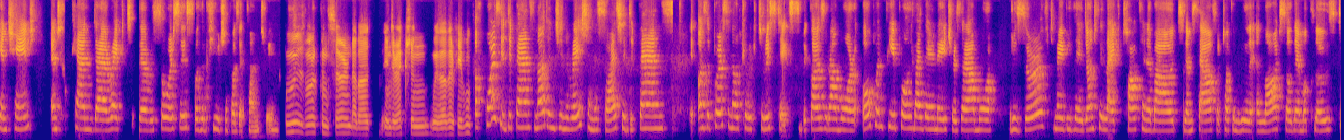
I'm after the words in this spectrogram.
can change and who can direct their resources for the future for the country. Who is more concerned about interaction with other people? Of course, it depends not on generation as such, it depends on the personal characteristics because there are more open people by their natures, there are more reserved. Maybe they don't feel like talking about themselves or talking really a lot, so they're more closed.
